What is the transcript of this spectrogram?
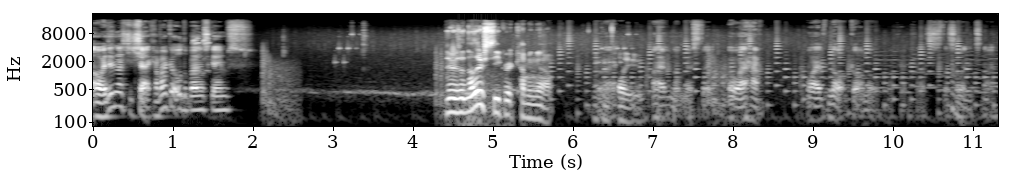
Oh, I didn't actually check. Have I got all the bonus games? There's another secret coming up. I can tell you. I have not missed it. Oh, I have. Oh, I have not gotten all. Okay, that's that's all I need to know.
